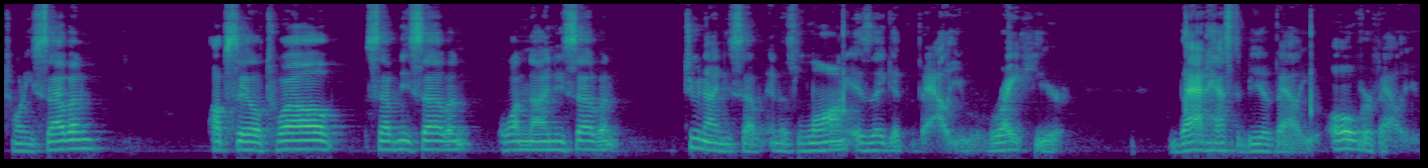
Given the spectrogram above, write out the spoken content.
27, upsell 12, 77, 197, 297. And as long as they get value right here, that has to be a value over value.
